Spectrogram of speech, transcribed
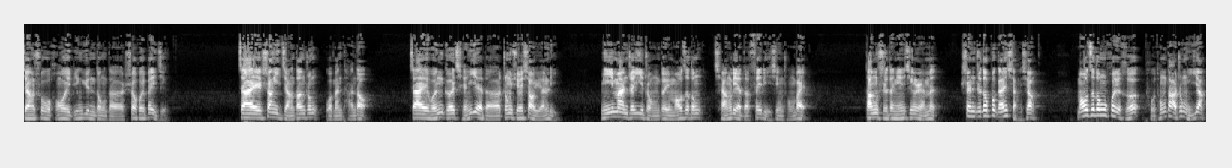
讲述红卫兵运动的社会背景。在上一讲当中，我们谈到，在文革前夜的中学校园里，弥漫着一种对毛泽东强烈的非理性崇拜。当时的年轻人们甚至都不敢想象，毛泽东会和普通大众一样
